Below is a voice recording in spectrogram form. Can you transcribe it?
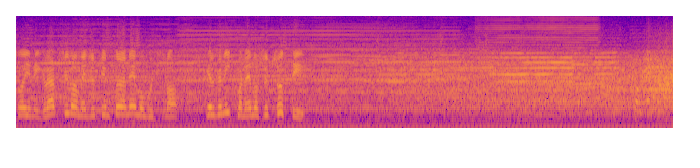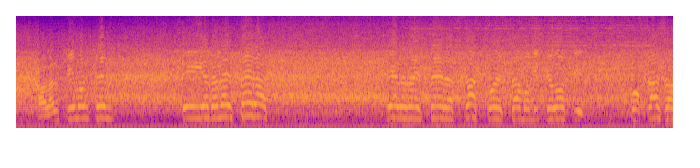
svojim igračima, međutim to je nemogućno jer ga niko ne može čuti. Alan Simonsen i 11 terac. 11 terac, kako je samo Mikelotti pokazao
